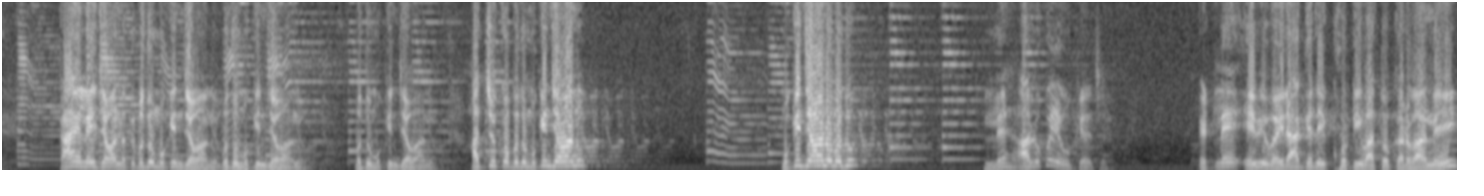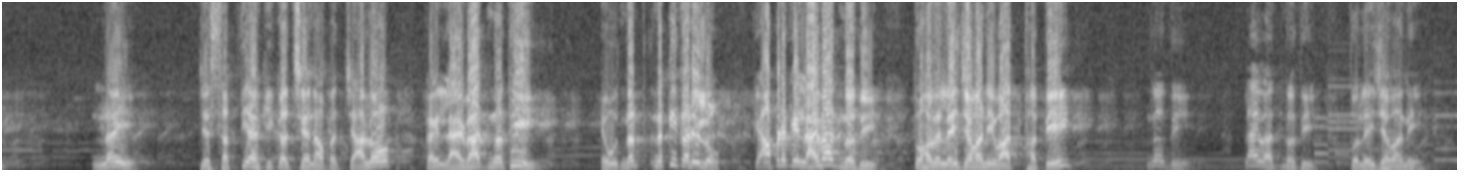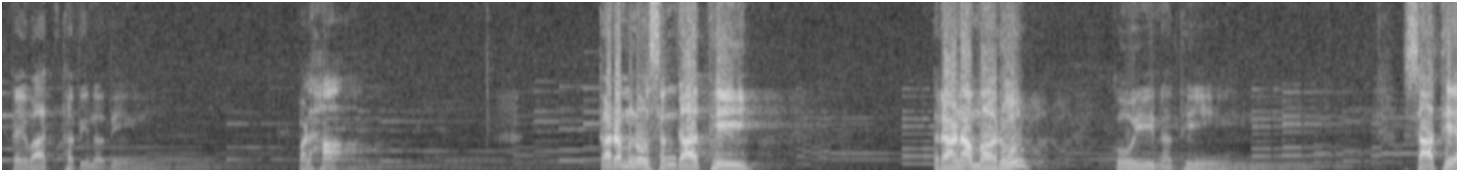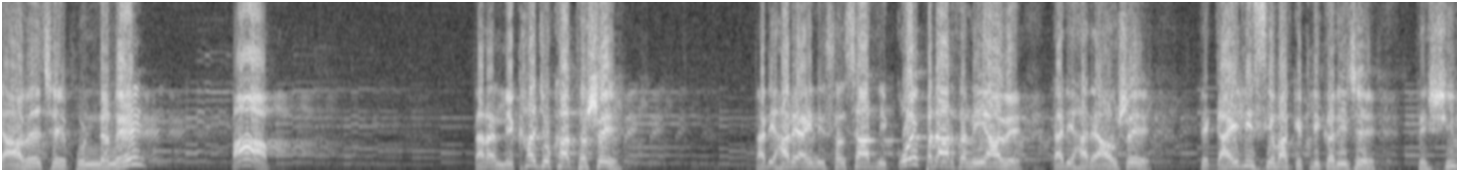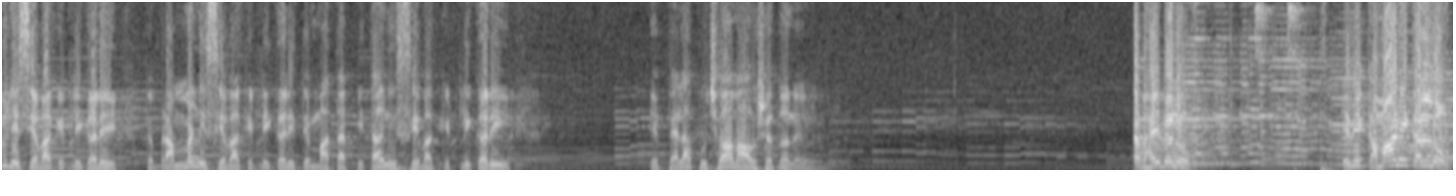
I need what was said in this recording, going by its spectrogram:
કાંઈ લઈ જવાનું નથી. બધું મૂકીને જવાનું, બધું મૂકીને જવાનું, બધું મૂકીને જવાનું. સાચું કહો, બધું મૂકીને જવાનું? મૂકીને જવાનું બધું? લે, આ લોકો એવું કહે છે. એટલે એવી વૈરાગ્યની ખોટી વાતો કરવાની નહીં. જે સત્ય હકીકત છે એના પર ચાલો, કઈ લાવ્યા જ નથી. એવું નક- નક્કી કરી લો કે આપણે કઈ લાવ્યા જ નથી. તો હવે લઈ જવાની વાત થતી નથી. લાવ્યા જ નથી. તો લઈ જવાની કઈ વાત થતી નથી. પણ હા, કર્મનો સંગાથી રાણા મારું કોઈ નથી. સાથે આવે છે પુણ્યને પાપ. તારા લેખાજોખા થશે. તારી હારે અહીંની સંસારની કોઈ પદાર્થ નહીં આવે. તારી હારે આવશે. તે ગાયની સેવા કેટલી કરી છે? તે શિવની સેવા કેટલી કરી, તે બ્રાહ્મણની સેવા કેટલી કરી, તે માતા પિતાની સેવા કેટલી કરી, એ પહેલા પૂછવામાં આવશે તને. ભાઈ બહેનો એવી કમાણી કરી લો,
